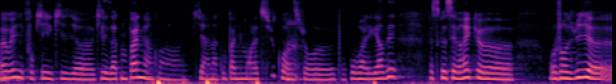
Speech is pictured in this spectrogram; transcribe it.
Oui, oui, il faut qu'ils les accompagnent, hein, qu'il y ait un accompagnement là-dessus quoi, mm. sur, pour pouvoir les garder. Parce que c'est vrai que Aujourd'hui, euh,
